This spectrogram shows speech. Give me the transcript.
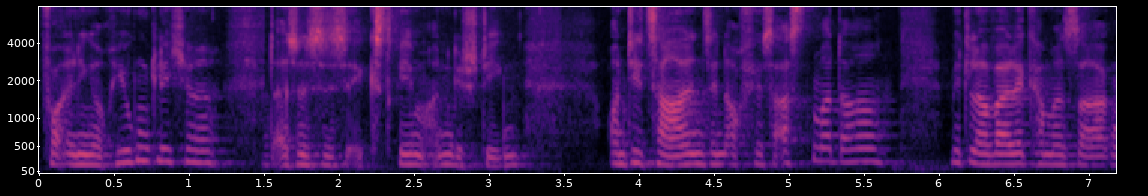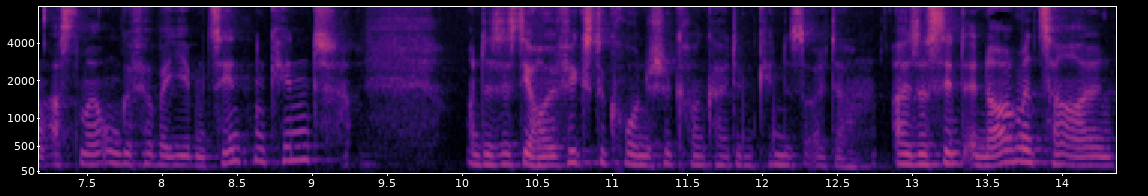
vor allen Dingen auch Jugendlicher. Also es ist extrem angestiegen. Und die Zahlen sind auch fürs Asthma da. Mittlerweile kann man sagen, Asthma ungefähr bei jedem zehnten Kind. Und das ist die häufigste chronische Krankheit im Kindesalter. Also es sind enorme Zahlen.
